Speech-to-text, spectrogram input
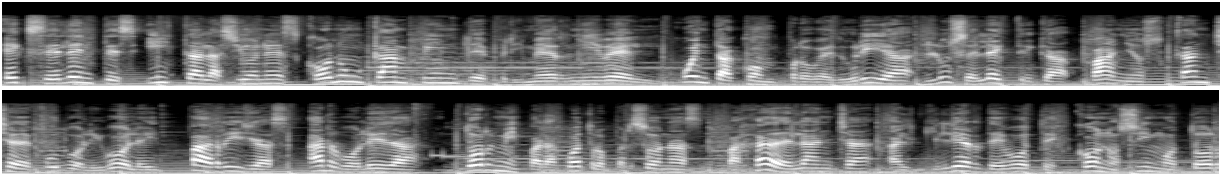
excelentes instalaciones con un camping de primer nivel. Cuenta con proveeduría, luz eléctrica, baños, cancha de fútbol y vóley, parrillas, arboleda, dormis para cuatro personas, bajada de lancha, alquiler de botes con o sin motor,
